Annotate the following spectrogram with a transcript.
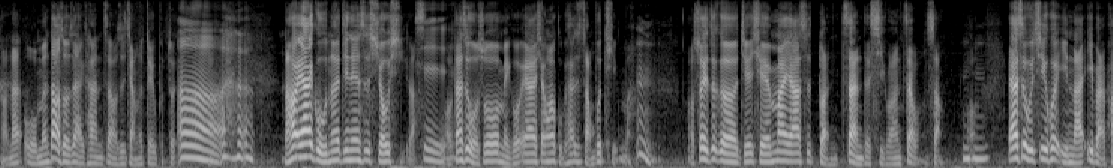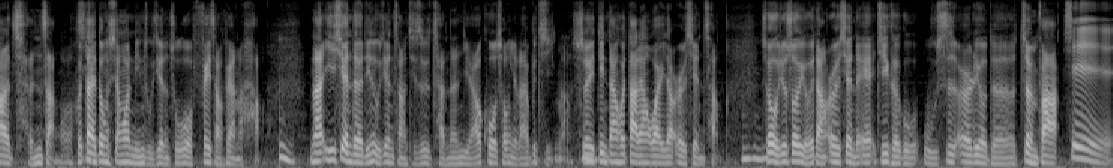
好，那我们到时候再来看郑老师讲的对不对？嗯，然后 AI 股呢，今天是休息了，是，但是我说美国 AI 相关股票还是涨不停嘛，嗯，好，所以这个节前卖压是短暂的喜欢再往上，嗯。伺服器会迎来一百趴的成长哦，会带动相关零组件的出货非常非常的好。嗯，那一线的零组件厂其实产能也要扩充，也来不及嘛，所以订单会大量外溢到二线厂。嗯，所以我就说有一档二线的 A 机壳股五四二六的正发是。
